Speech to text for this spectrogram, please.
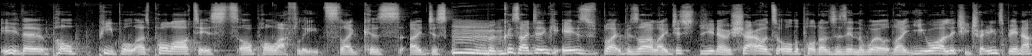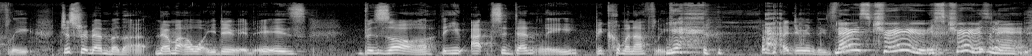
either pole people as pole artists or pole athletes, like because I just because I think it is like bizarre. Like just you know, shout out to all the pole dancers in the world. Like you are literally training to be an athlete. Just remember that, no matter what you're doing, it is bizarre that you accidentally become an athlete yeah. by doing these. No, things. it's true. It's true, isn't it?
